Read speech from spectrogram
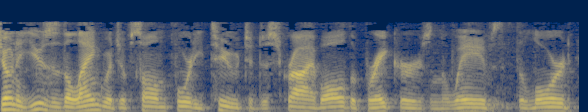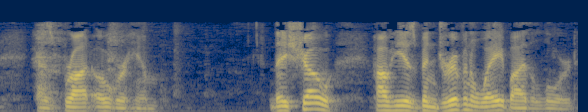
Jonah uses the language of Psalm 42 to describe all the breakers and the waves that the Lord has brought over him. They show how he has been driven away by the Lord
